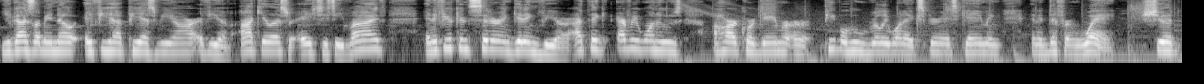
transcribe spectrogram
You guys let me know if you have PSVR, if you have Oculus or HTC Vive, and if you're considering getting VR. I think everyone who's a hardcore gamer or people who really want to experience gaming in a different way should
